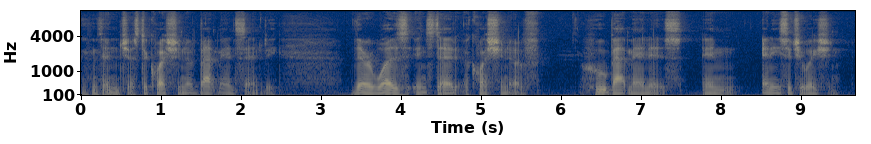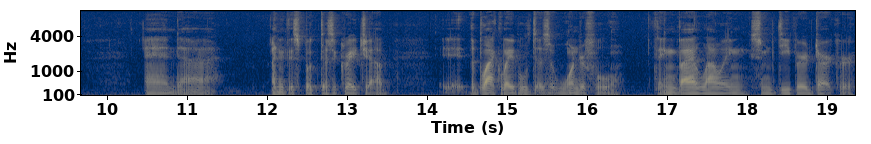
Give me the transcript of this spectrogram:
than just a question of Batman's sanity. There was instead a question of who Batman is in any situation. And uh, I think this book does a great job. The Black Label does a wonderful thing by allowing some deeper, darker,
